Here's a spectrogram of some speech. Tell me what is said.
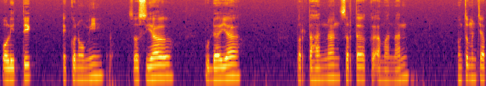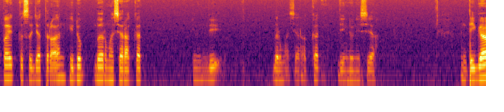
politik, ekonomi, sosial, budaya, pertahanan, serta keamanan untuk mencapai kesejahteraan hidup bermasyarakat di bermasyarakat di Indonesia. Yang tiga,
